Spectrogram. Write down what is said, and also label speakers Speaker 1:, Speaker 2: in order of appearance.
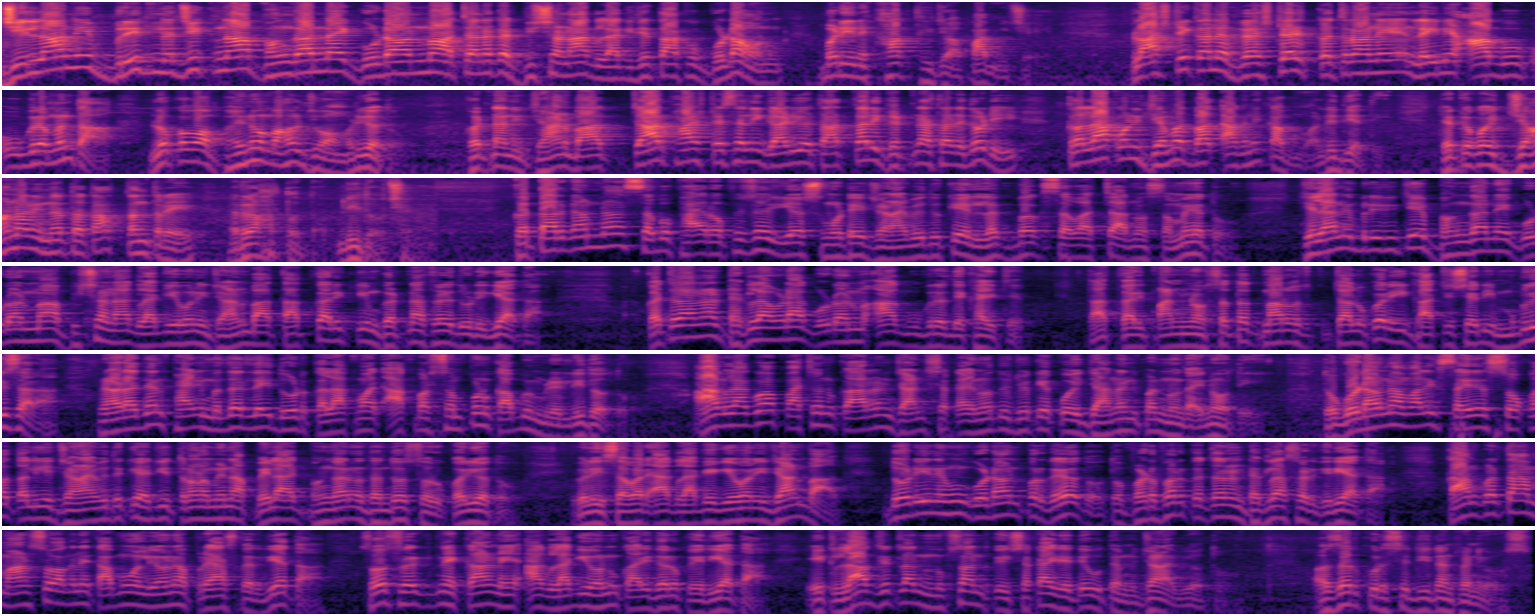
Speaker 1: જિલ્લાની બ્રિજ નજીકના ભંગારના એક ગોડાઉનમાં અચાનક જ ભીષણ આગ લાગી જતા આખું ગોડાઉન બળીને ખાક થઈ જવા પામ્યું છે. પ્લાસ્ટિક અને વેસ્ટેજ કચરાને લઈને આગ ઉગ્ર બનતા લોકોમાં ભયનો માહોલ જોવા મળ્યો હતો. ઘટનાની જાણ બાદ ચાર ફાયર સ્ટેશનની ગાડીઓ તાત્કાલિક ઘટના સ્થળે દોડી કલાકોની જહેમત બાદ આગને કાબૂમાં લીધી હતી. જોકે કોઈ જાનહાની ન થતાં તંત્રે રાહતો લીધો છે. કતારગામના સબ ફાયર ઓફિસર યશ મોઢે જણાવ્યું હતું કે લગભગ સવા ચારનો સમય હતો. જિલ્લાની બ્રિજ નીચે ભંગાને ગોડાઉનમાં ભીષણ આગ લાગી હોવાની જાણ બાદ તાત્કાલિક ટીમ ઘટના સ્થળે દોડી ગયા હતા. કચરાના ઢગલાવાળા ગોડાઉનમાં આગ ઉગ્ર દેખાય છે. તાત્કાલિક પાણીનો સતત મારો ચાલુ કરી ગાચી શેરી મુગલીસરા અને અડાજન મદદ લઈ દોઢ કલાકમાં આગ પર સંપૂર્ણ કાબુ મેળવી લીધો હતો. આગ લાગવા પાછળનું કારણ જાણી શકાયું નહોતું, જોકે કોઈ જાનહાની પણ નોંધાઈ નહોતી. તો ગોડાઉનના માલિક સૈયદ શોકત અલીએ જણાવ્યું હતું કે હજી ત્રણ મહિના પહેલાં જ ભંગારનો ધંધો શરૂ કર્યો હતો. વહેલી સવારે આગ લાગી ગયોની જાણ બાદ દોડીને હું ગોડાઉન પર ગયો હતો, તો ભડભર કચરાના ઢગલા સળગી રહ્યા હતા. કામ કરતા માણસો આગને કાબૂમાં લેવાના પ્રયાસ કરી રહ્યા હતા. શોર્ટ સર્કિટને કારણે આગ લાગી હોવાનું કારીગરો કહી રહ્યા હતા. એક લાખ જેટલાનું નુકસાન કહી શકાય છે તેવું તેમણે જણાવ્યું હતું. Azhar Qureshi D news.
